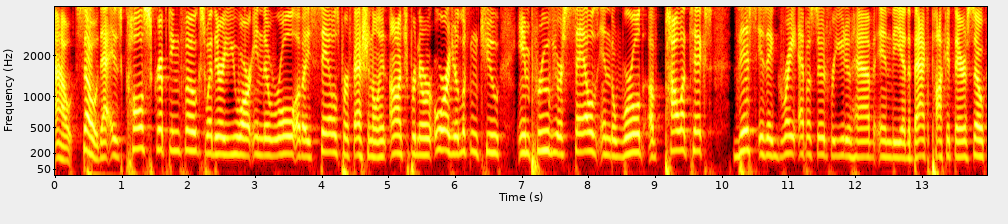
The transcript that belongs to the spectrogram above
out. So that is call scripting, folks, whether you are in the role of a sales professional, an entrepreneur, or if you're looking to improve your sales in the world of politics. This is a great episode for you to have in the uh, the back pocket there. So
